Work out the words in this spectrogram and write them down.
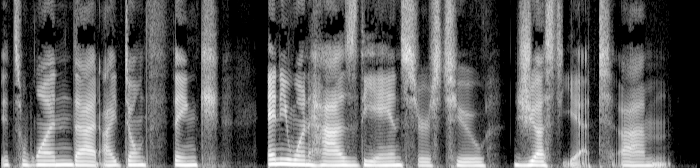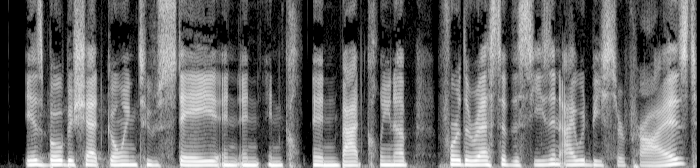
it's one that I don't think anyone has the answers to just yet. Um, is Bo Bichette going to stay in in in, in bat cleanup for the rest of the season? I would be surprised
